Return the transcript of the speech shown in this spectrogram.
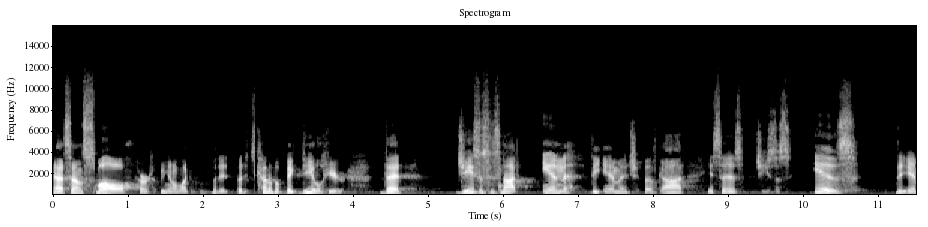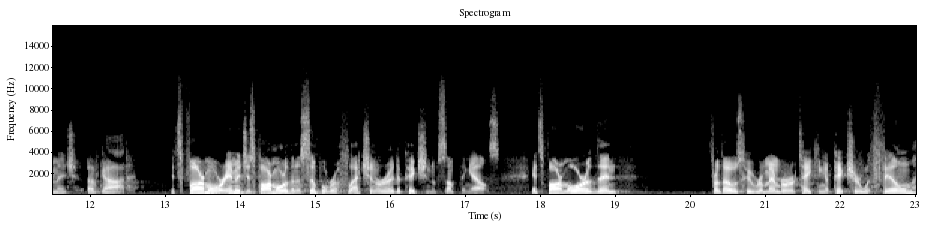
Now that sounds small, or you know, like, but it, but it's kind of a big deal here that Jesus is not in the image of God. It says Jesus is the image of God. It's far more. Image is far more than a simple reflection or a depiction of something else. It's far more than, for those who remember taking a picture with film,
